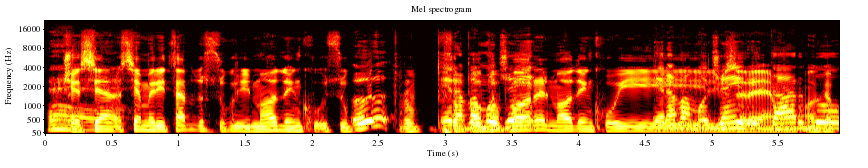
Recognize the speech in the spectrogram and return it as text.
Eh, Cioè siamo, siamo in ritardo sul modo in cui su Eh, pro- proporre già- il modo in cui Eravamo già in ritardo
